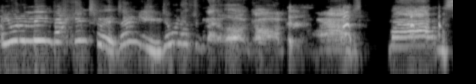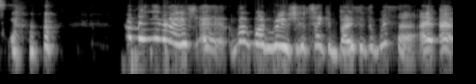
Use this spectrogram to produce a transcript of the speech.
want to lean back into it, don't you? You don't want to have to be like, oh God, my abs. Babs! I mean, you know, if uh, Rouge, she could take both of them with her. I, I,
